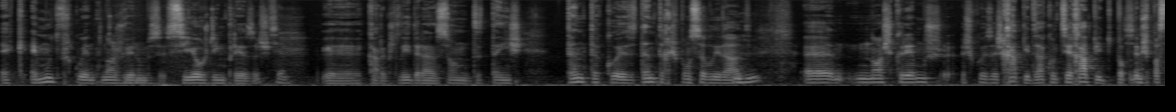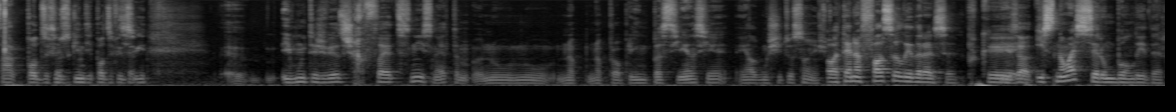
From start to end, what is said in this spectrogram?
É que é muito frequente nós vermos CEOs de empresas, uh, cargos de liderança, onde tens tanta coisa, tanta responsabilidade, uhum. Uh, nós queremos as coisas rápidas, a acontecer rápido, para podermos passar para o desafio Sim. seguinte e para o desafio Sim. seguinte. Uh, e muitas vezes reflete-se nisso, né? no, no na, na, própria impaciência em algumas situações. Ou até na falsa liderança, porque Exato. isso não é ser um bom líder.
